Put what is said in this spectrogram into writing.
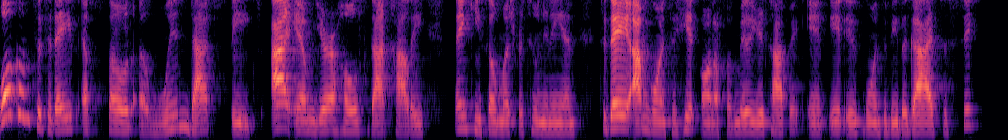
Welcome to today's episode of When Doc Speaks. I am your host, Doc Holly. Thank you so much for tuning in. Today, I'm going to hit on a familiar topic, and it is going to be the guide to six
